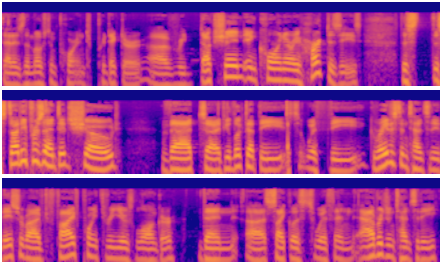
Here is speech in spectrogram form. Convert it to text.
that is the most important predictor of reduction in coronary heart disease. The, the study presented showed that uh, if you looked at the with the greatest intensity, they survived 5.3 years longer than uh, cyclists with an average intensity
